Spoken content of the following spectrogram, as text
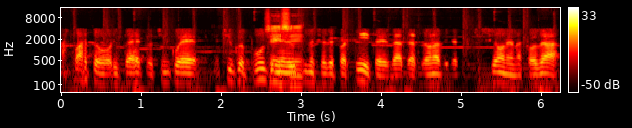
ha fatto, ripeto, 5, 5 punti sì, nelle ultime 7 partite da, da zona di pressione è una cosa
